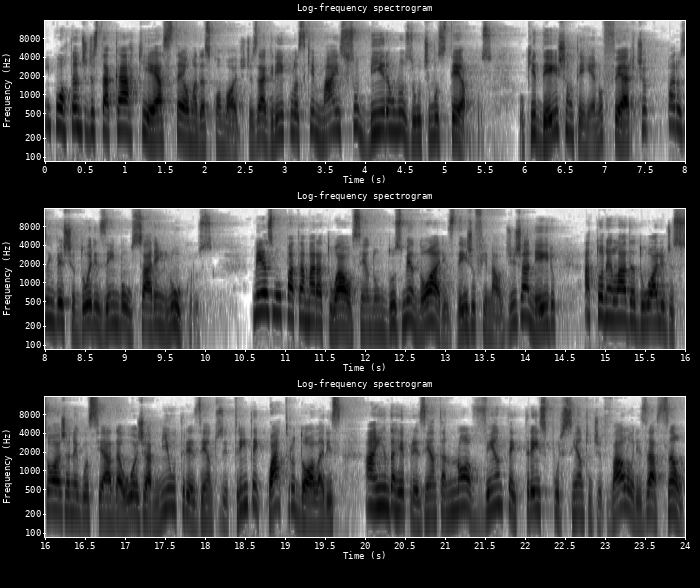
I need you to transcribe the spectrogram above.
Importante destacar que esta é uma das commodities agrícolas que mais subiram nos últimos tempos, o que deixa um terreno fértil para os investidores embolsarem lucros. Mesmo o patamar atual sendo um dos menores desde o final de janeiro, a tonelada do óleo de soja negociada hoje a 1.334 dólares ainda representa 93% de valorização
